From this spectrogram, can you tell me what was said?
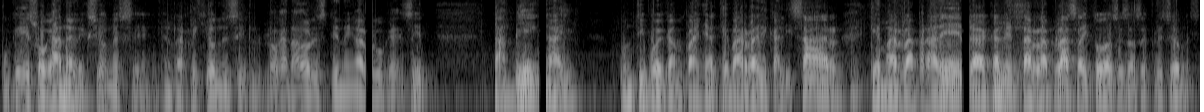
porque eso gana elecciones en, las regiones y los ganadores tienen algo que decir, también hay un tipo de campaña que va a radicalizar, quemar la pradera, calentar la plaza y todas esas expresiones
